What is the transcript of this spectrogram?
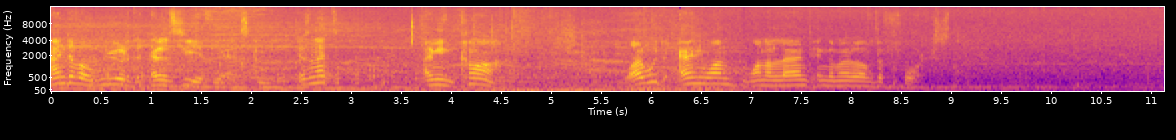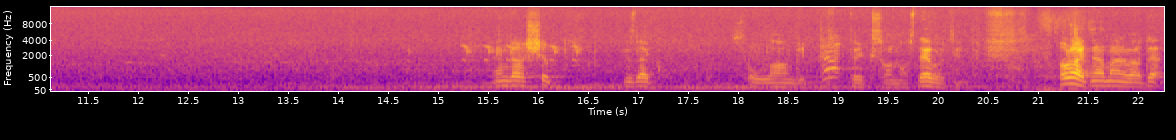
Kind of a weird LZ if you ask me, isn't it? I mean, come on. Why would anyone want to land in the middle of the forest? And our ship is like so long it takes almost everything. Alright, never mind about that.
